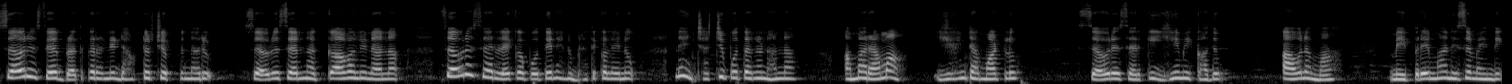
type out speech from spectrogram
సౌర్య సార్ బ్రతకరని డాక్టర్ చెప్తున్నారు. సౌర్య సార్ నాకు కావాలి నాన్న. సౌర్య సార్ లేకపోతే నేను బ్రతకలేను. నేను చచ్చిపోతాను నాన్న. అమ్మ రామా ఏంటా మాటలు? సౌర్య సార్కి ఏమీ కాదు. అవునమ్మా మీ ప్రేమ నిజమైంది.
